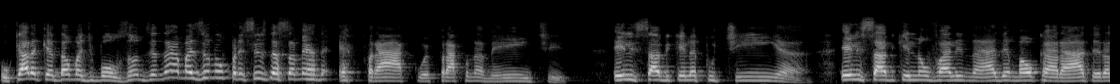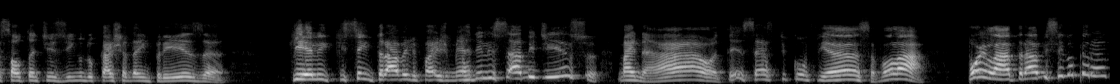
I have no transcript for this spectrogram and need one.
O cara quer dar uma de bonzão dizendo, ah, mas eu não preciso dessa merda. É fraco, é fraco na mente. Ele sabe que ele é putinha. Ele sabe que ele não vale nada, é mau caráter, assaltantezinho do caixa da empresa. Que ele que sem trava ele faz merda, ele sabe disso. Mas não, tem excesso de confiança. Vamos lá. Põe lá a trava e siga operando.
